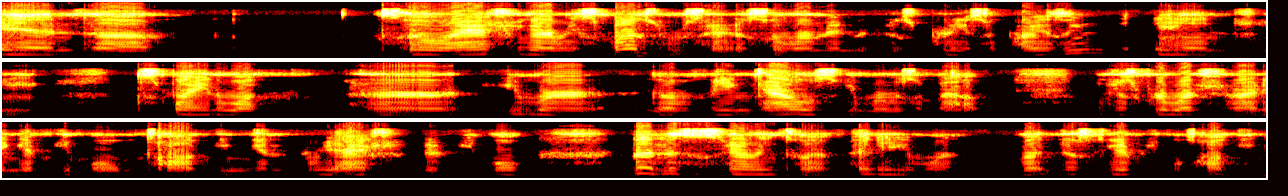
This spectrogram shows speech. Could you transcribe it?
And um, so I actually got a response from Sarah Silverman, which was pretty surprising, and she explained what her humor of being gallows humor was about, which is pretty much trying to get people talking and reaction to people, not necessarily to offend anyone, but just to get people talking.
